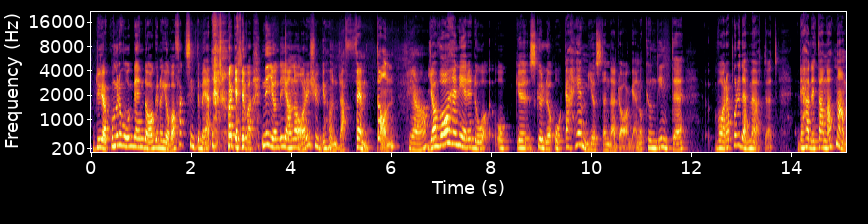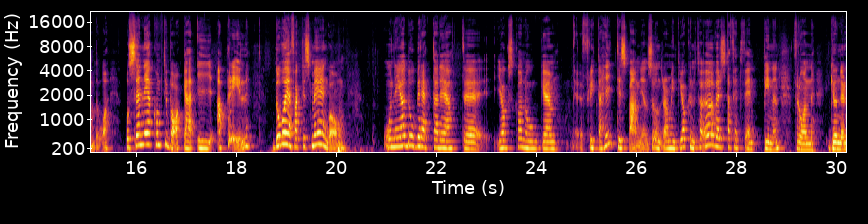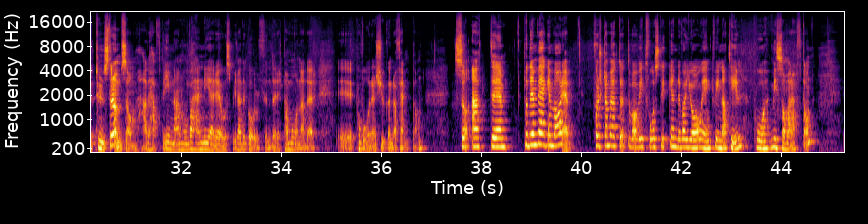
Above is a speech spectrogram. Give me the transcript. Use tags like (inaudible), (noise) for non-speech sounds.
Du, jag kommer ihåg den dagen och jag var faktiskt inte med (laughs) den dagen. Det var 9 januari 2015. Ja. Jag var här nere då och eh, skulle åka hem just den där dagen och kunde inte vara på det där mötet. Det hade ett annat namn då. Och sen när jag kom tillbaka i april, då var jag faktiskt med en gång. Och när jag då berättade att eh, jag ska nog eh, flytta hit till Spanien så undrade de om inte jag kunde ta över stafettpinnen från Gunnel Tunström som hade haft det innan. Hon var här nere och spelade golf under ett par månader eh, på våren 2015. Så att eh, på den vägen var det. Första mötet var vi två stycken, det var jag och en kvinna till på midsommarafton.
